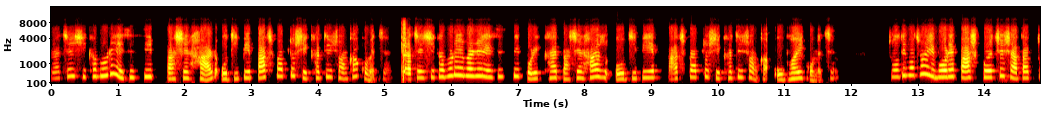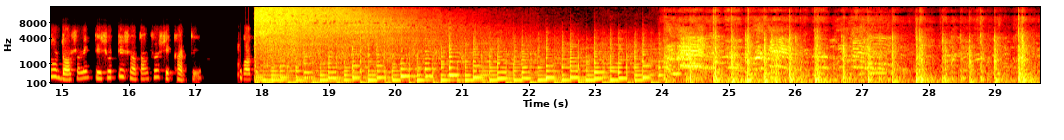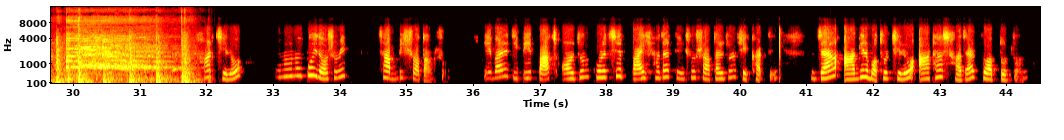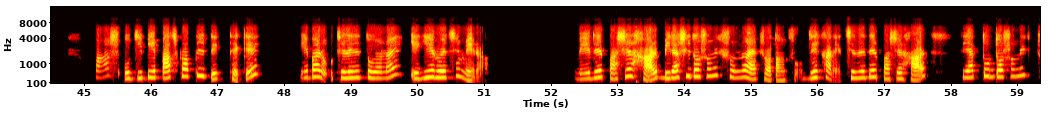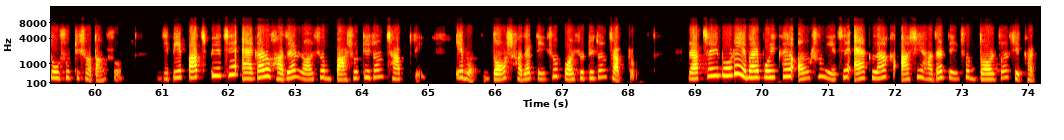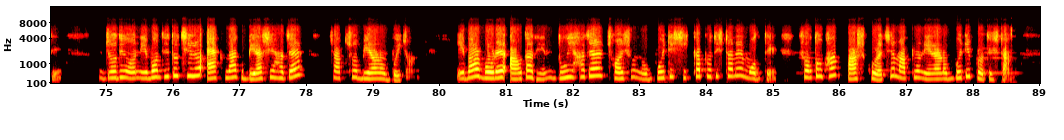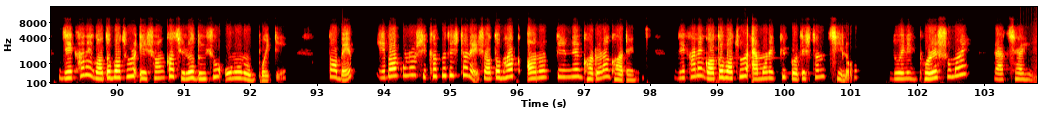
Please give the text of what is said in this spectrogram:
রাজশাহী শিক্ষা বোর্ডে এসএসসি পাশের হার ও জিপিএ পাঁচ প্রাপ্ত শিক্ষার্থীর সংখ্যা কমেছে। রাজশাহী শিক্ষা বোর্ডে এবারের এসএসসি পরীক্ষায় পাশের হার ও জিপিএ পাঁচ প্রাপ্ত শিক্ষার্থীর সংখ্যা উভয়ই কমেছে। চলতি বছর এই বোর্ডে পাশ করেছে সাতাত্তর দশমিক তেষট্টি শতাংশ শিক্ষার্থী। গত ছিল উননব্বই দশমিক ছাব্বিশ শতাংশ। এবারে জিপিএ পাঁচ অর্জন করেছে বাইশ হাজার তিনশো সাতাশ জন শিক্ষার্থী, যা আগের বছর ছিল আঠাশ হাজার চুয়াত্তর জন। পাস ও জিপিএ পাঁচ প্রাপ্তির দিক থেকে এবার ছেলেদের তুলনায় এগিয়ে রয়েছে মেয়েরা। মেয়েদের পাশের হার বিরাশি দশমিক শূন্য এক শতাংশ, যেখানে ছেলেদের পাশের হার তিয়াত্তর দশমিক চৌষট্টি শতাংশ। জিপিএ পাঁচ পেয়েছে এগারো হাজার নয়শো বাষট্টি জন ছাত্রী এবং দশ হাজার তিনশো পঁয়ষট্টি জন ছাত্র। রাজশাহী বোর্ডে এবার পরীক্ষায় অংশ নিয়েছে এক লাখ আশি হাজার তিনশো দশ জন শিক্ষার্থী। যদিও নিবন্ধিত ছিল এক লাখ বিরাশি হাজার সাতশো বিরানব্বই জন। এবার বোর্ডের আওতাধীন দুই হাজার ছয়শো নব্বইটি শিক্ষা প্রতিষ্ঠানের মধ্যে শতভাগ পাশ করেছে মাত্র নিরানব্বইটি প্রতিষ্ঠান। যেখানে গত বছর এ সংখ্যা ছিল দুইশো উননব্বইটি। তবে এবার কোন শিক্ষা প্রতিষ্ঠানে শতভাগ অনুত্তীর্ণের ঘটনা ঘটেনি, যেখানে গত বছর এমন একটি প্রতিষ্ঠান ছিল, দৈনিক ভোরের সময় রাজশাহী।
